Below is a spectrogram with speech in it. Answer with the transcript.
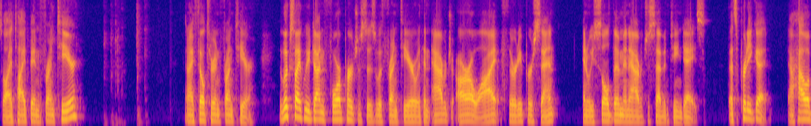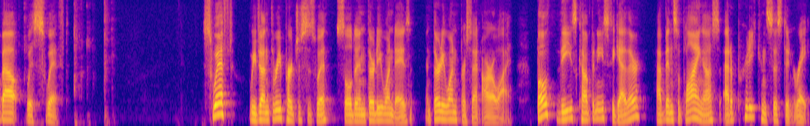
So I type in Frontier and I filter in Frontier. It looks like we've done four purchases with Frontier with an average ROI of 30%, and we sold them an average of 17 days. That's pretty good. Now, how about with Swift? Swift, we've done three purchases with, sold in 31 days, and 31% ROI. Both these companies together have been supplying us at a pretty consistent rate.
